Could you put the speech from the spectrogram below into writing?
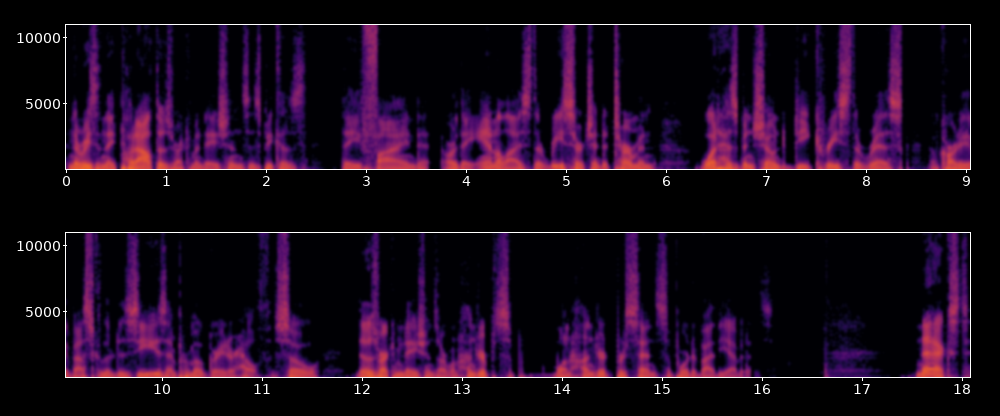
And the reason they put out those recommendations is because they find or they analyze the research and determine what has been shown to decrease the risk of cardiovascular disease and promote greater health. So those recommendations are 100 100% supported by the evidence. Next,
